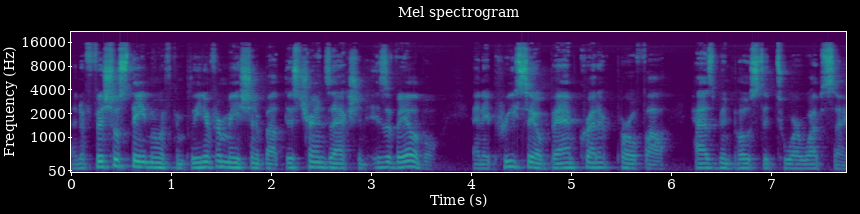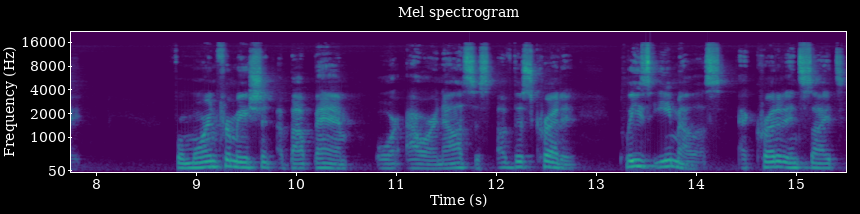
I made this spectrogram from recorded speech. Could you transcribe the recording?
An official statement with complete information about this transaction is available, and a pre sale BAM credit profile has been posted to our website. For more information about BAM or our analysis of this credit, please email us at creditinsights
